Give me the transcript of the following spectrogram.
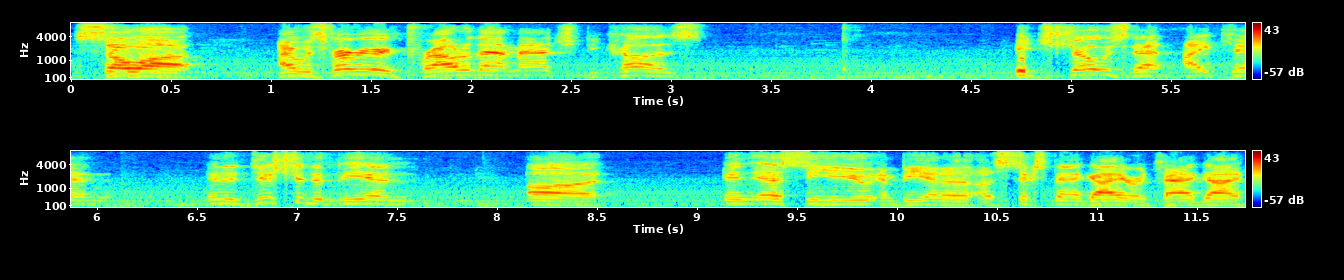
So uh, I was very, very proud of that match because it shows that I can, in addition to being uh, in SCU and being a, a six-man guy or a tag guy,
